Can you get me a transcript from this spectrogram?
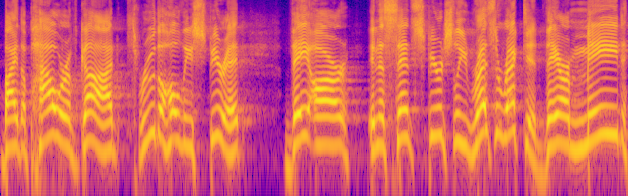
by the power of God through the Holy Spirit they are, in a sense, spiritually resurrected. They are made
